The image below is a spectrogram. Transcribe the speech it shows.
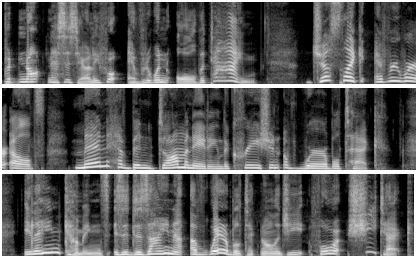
but not necessarily for everyone all the time. Just like everywhere else, men have been dominating the creation of wearable tech. Elaine Cummings is a designer of wearable technology for SheTech,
